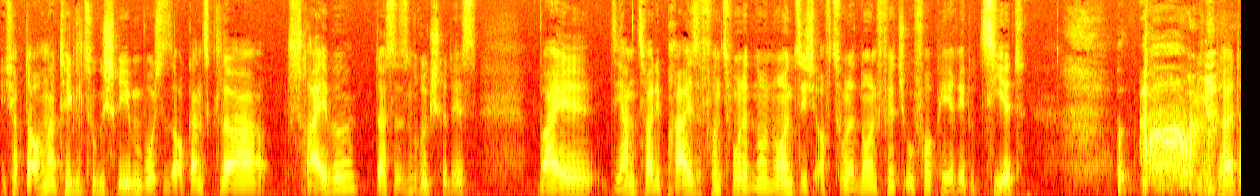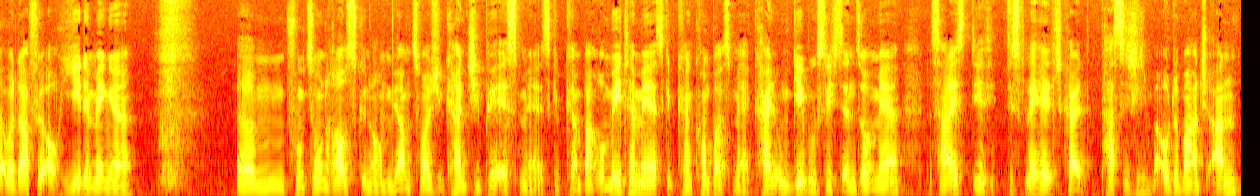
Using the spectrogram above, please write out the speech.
ich habe da auch einen Artikel zugeschrieben, wo ich das auch ganz klar schreibe, dass es ein Rückschritt ist weil sie haben zwar die Preise von 299 auf 249 UVP reduziert, halt, aber dafür auch jede Menge ähm, Funktionen rausgenommen. Wir haben zum Beispiel kein GPS mehr, es gibt kein Barometer mehr, es gibt kein Kompass mehr, kein Umgebungslichtsensor mehr. Das heißt, die Displayhelligkeit passt sich nicht mehr automatisch an.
